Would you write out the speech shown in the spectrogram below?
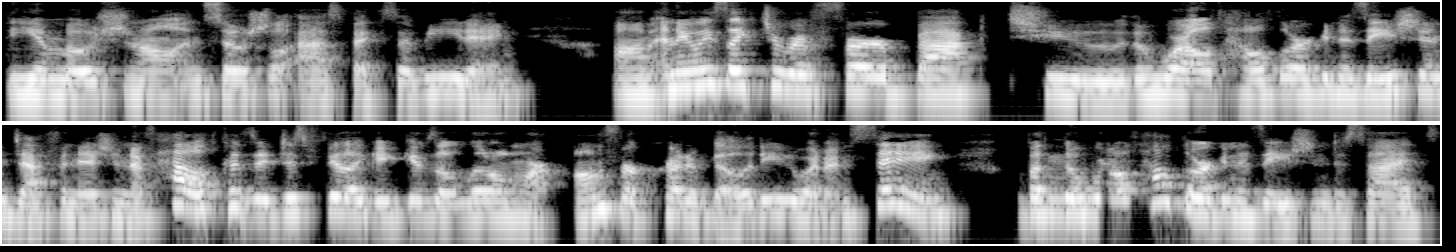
the emotional and social aspects of eating. Um, and I always like to refer back to the World Health Organization definition of health because I just feel like it gives a little more umph or credibility to what I'm saying. But mm-hmm. the World Health Organization decides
